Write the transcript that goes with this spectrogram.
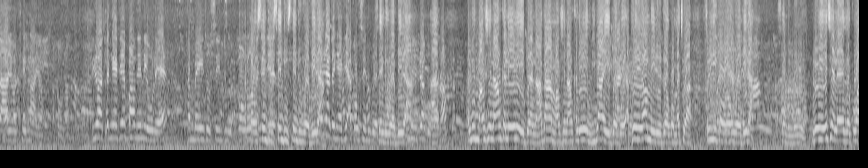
သားရောချွေးမရောအကုန်တော့ပြီးတော့တငယ်ချင်းပေါင်းတင်းတွေကိုလည်းအမိန်ဆိုစင်တူအကုန်အလုံးကောင်စင်တူစင်တူစင်တူဝယ်ပေးတာညတငယ်ချင်းအကုန်စင်တူပဲစင်တူဝယ်ပေးတာဒီအတွက်ကိုပေါ့နော်အလူမောင်ရှင်နောင်းကလေးတွေအတွက်နာသားမောင်ရှင်နောင်းကလေးတွေမိဘတွေအတွက်ကိုအဖေရောအမေတွေအတွက်ကိုမချွတ် free အကုန်လုံးဝယ်ပေးတာစင်တူလေးတွေလူရွေးချယ်လဲဆိုကိုက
